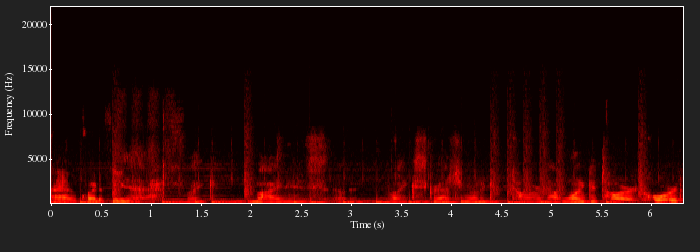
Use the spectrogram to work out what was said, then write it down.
I have quite a few. Yeah, like mine is uh, like scratching on a guitar, not one guitar chord,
